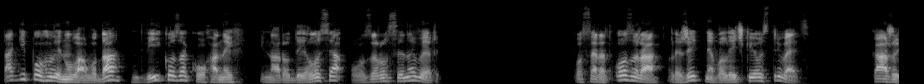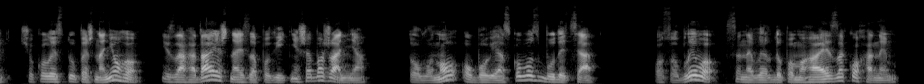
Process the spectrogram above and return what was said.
Так і поглинула вода двійко закоханих, і народилося озеро Синевир. Посеред озера лежить невеличкий острівець. Кажуть, що коли ступиш на нього і загадаєш найзаповітніше бажання, то воно обов'язково збудеться. Особливо Синевир допомагає закоханим.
